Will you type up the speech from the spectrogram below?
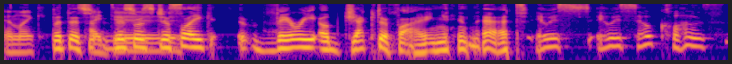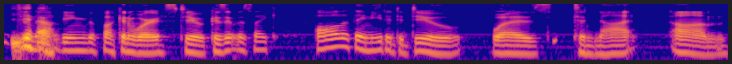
and like, but this this was just like very objectifying in that it was it was so close to Yeah. not being the fucking worst too, because it was like all that they needed to do was to not um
